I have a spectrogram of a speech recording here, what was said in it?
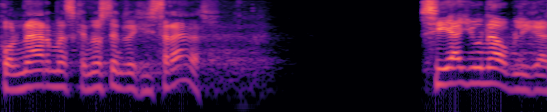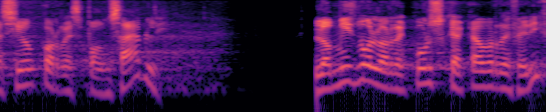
con armas que no estén registradas. Sí hay una obligación corresponsable. Lo mismo los recursos que acabo de referir.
